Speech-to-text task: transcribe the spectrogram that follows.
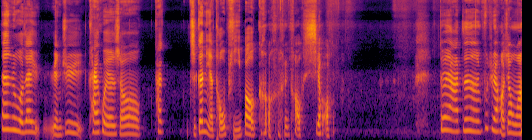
但如果在远距开会的时候，他只跟你的头皮报告，很好笑。对啊，真的不觉得好笑吗？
